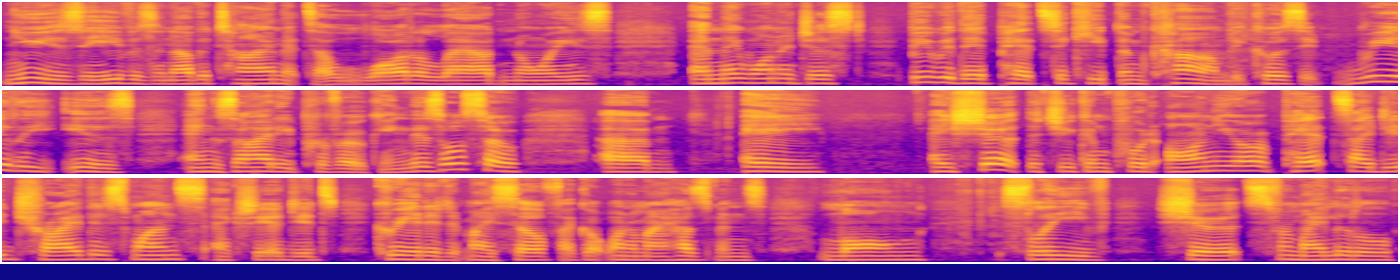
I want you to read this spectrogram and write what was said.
New Year's Eve is another time. It's a lot of loud noise and they want to just be with their pets to keep them calm because it really is anxiety provoking. There's also um, a a shirt that you can put on your pets. I did try this once. Actually, I did created it myself. I got one of my husband's long sleeve shirts for my little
